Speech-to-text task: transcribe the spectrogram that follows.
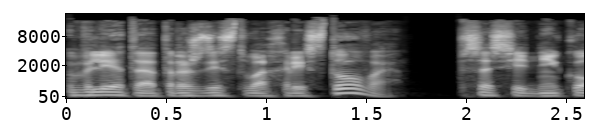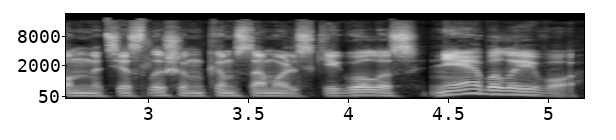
В лето от Рождества Христова в соседней комнате слышен комсомольский голос «Не было его».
